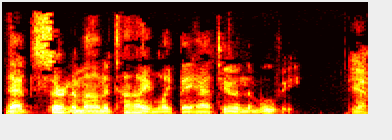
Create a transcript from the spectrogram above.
that certain amount of time like they had to in the movie. Yeah.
